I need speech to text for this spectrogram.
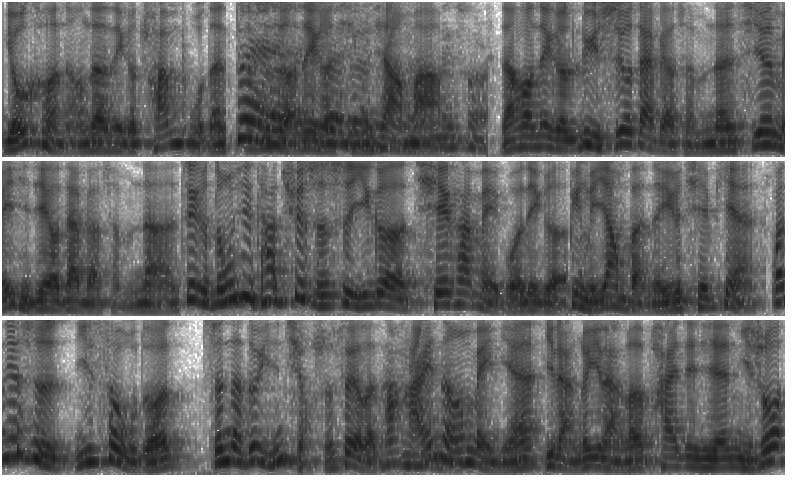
有可能的那个川普的支持者那个形象吗？没错。然后那个律师又代表什么呢？新闻媒体界又代表什么呢？这个东西它确实是一个切开美国这个病理样本的一个切片，关键是伊。斯特伍德真的都已经九十岁了，他还能每年一两个一两个拍这些，你说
